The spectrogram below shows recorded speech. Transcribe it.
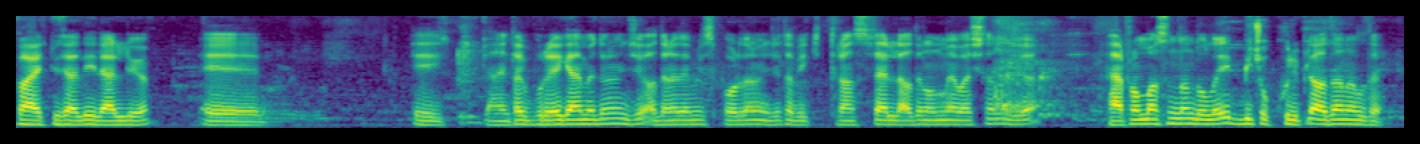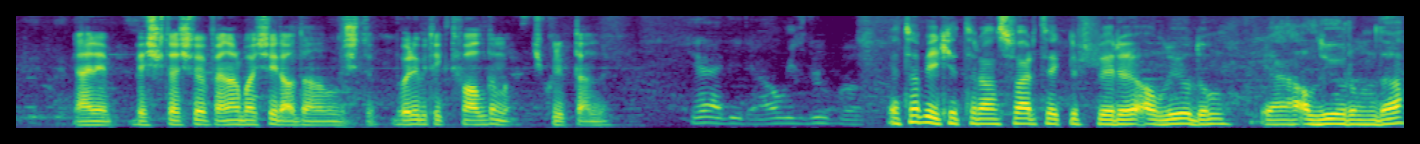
Gayet güzel de ilerliyor. Ee, e, yani tabii buraya gelmeden önce Adana Demirspor'dan önce tabii ki transferle adan almaya başlanınca performansından dolayı birçok kulüple adan aldı. Yani Beşiktaş ve Fenerbahçe ile adan alınmıştı. Böyle bir teklif aldı mı iki kulüpten de? E tabii ki transfer teklifleri alıyordum. Yani alıyorum da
